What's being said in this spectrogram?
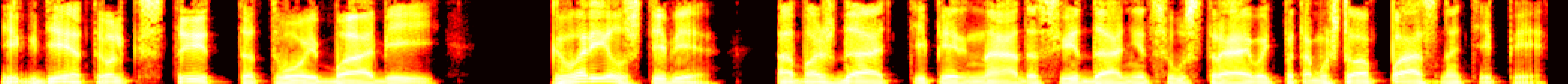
«И где только стыд-то твой бабий? Говорил ж тебе, обождать теперь надо, свиданицу устраивать, потому что опасно теперь.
